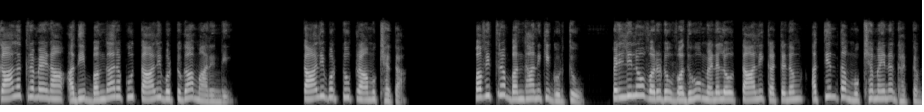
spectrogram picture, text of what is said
కాలక్రమేణా అది బంగారపు తాళిబొట్టుగా మారింది. తాళిబొట్టు ప్రాముఖ్యత. పవిత్ర బంధానికి గుర్తు. పెళ్ళిలో వరుడు వధువు మెడలో తాలి కట్టడం అత్యంత ముఖ్యమైన ఘట్టం.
